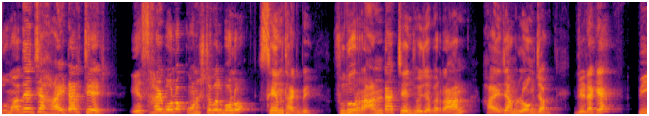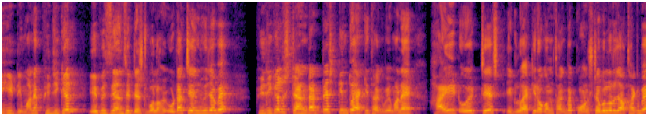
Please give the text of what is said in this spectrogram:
তোমাদের যে হাইট আর চেস্ট এসআই বলো কনস্টেবল বলো সেম থাকবে। শুধু রানটা চেঞ্জ হয়ে যাবে। Run high jump long jump যেটাকে পিইটি মানে ফিজিক্যাল এফিসিয়েন্সি টেস্ট বলা হয়। ওটা চেঞ্জ হয়ে যাবে। ফিজিক্যাল স্ট্যান্ডার্ড টেস্ট কিন্তু একই থাকবে। মানে হাইট ওয়েট টেস্ট এগুলো একই রকম থাকবে। কনস্টেবলেরও যা থাকবে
